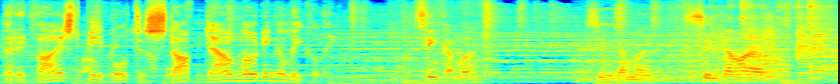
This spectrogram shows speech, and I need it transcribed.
that advised people to stop downloading illegally. Xin cảm ơn. Xin cảm ơn. Xin cảm ơn.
